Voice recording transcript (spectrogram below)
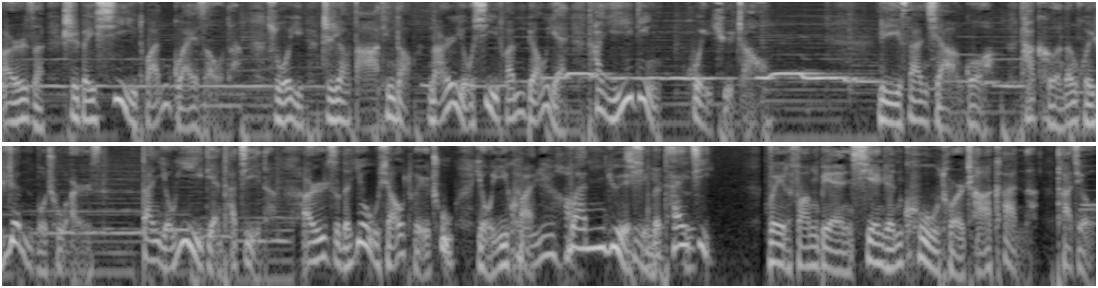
儿子是被戏团拐走的，所以只要打听到哪儿有戏团表演，他一定会去找。李三想过，他可能会认不出儿子，但有一点他记得：儿子的右小腿处有一块弯月形的胎记。为了方便仙人裤腿查看呢，他就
